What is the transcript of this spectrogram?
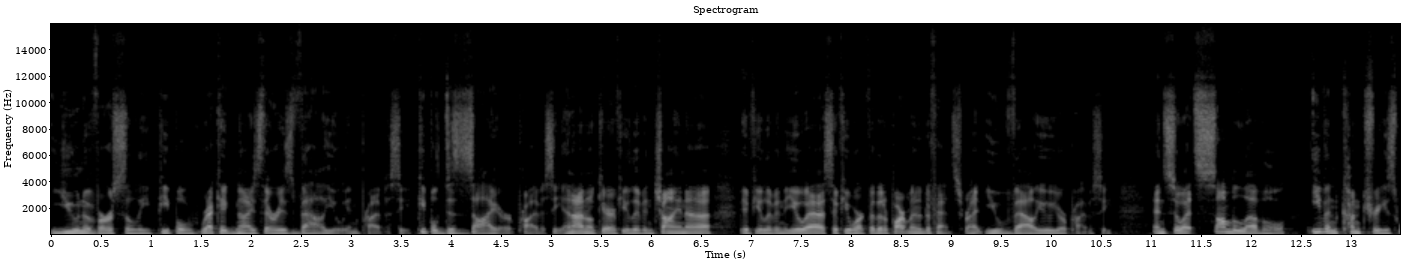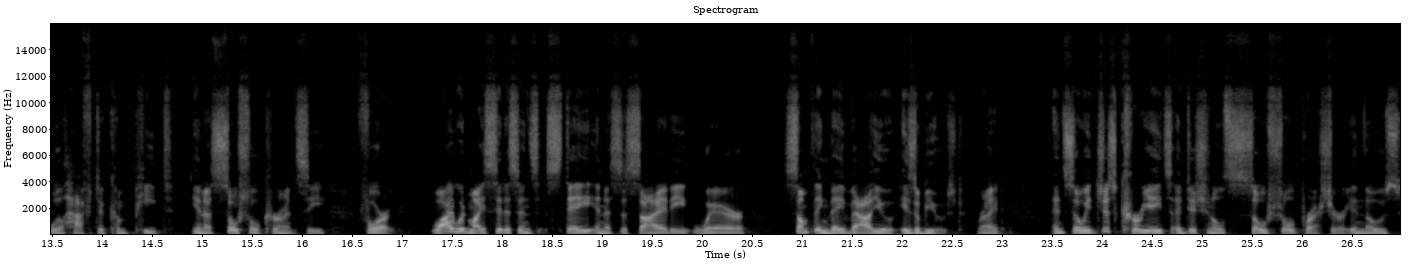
universally people recognize there is value in privacy. People desire privacy. And I don't care if you live in China, if you live in the US, if you work for the Department of Defense, right? You value your privacy. And so at some level, even countries will have to compete in a social currency for why would my citizens stay in a society where something they value is abused, right? And so it just creates additional social pressure in those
